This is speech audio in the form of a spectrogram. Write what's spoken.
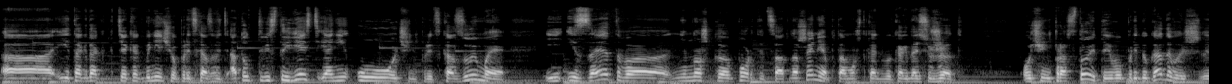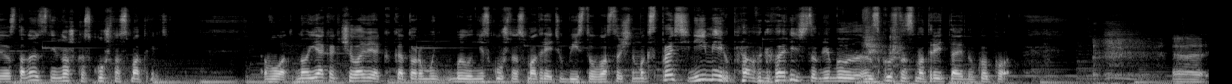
а, и тогда тебе как бы нечего предсказывать. А тут твисты есть, и они очень предсказуемые. И из-за этого немножко портится отношение, потому что как бы когда сюжет очень простой, ты его предугадываешь, становится немножко скучно смотреть. Вот. Но я, как человек, которому было не скучно смотреть убийство в Восточном экспрессе, не имею права говорить, что мне было скучно смотреть Тайну Коко. Э,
